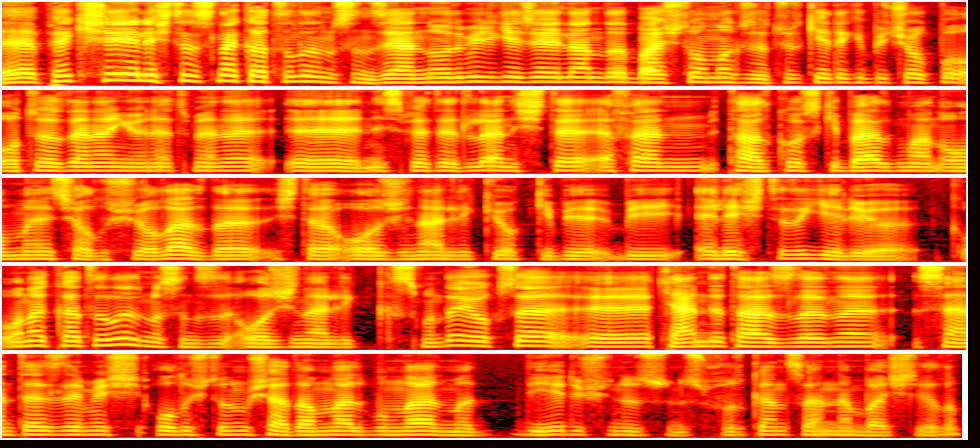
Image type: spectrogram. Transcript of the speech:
Ee, peki şey eleştirisine katılır mısınız? Yani Nuri Bilge Ceylan da başta olmak üzere Türkiye'deki birçok bu otör denen yönetmene e, nispet edilen işte efendim Tarkovski Bergman olmaya çalışıyorlar da işte orijinallik yok gibi bir eleştiri geliyor Ona katılır mısınız orijinallik kısmında yoksa e, kendi tarzlarını sentezlemiş, oluşturmuş adamlar bunlar mı diye düşünürsünüz? Furkan senden başlayalım.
